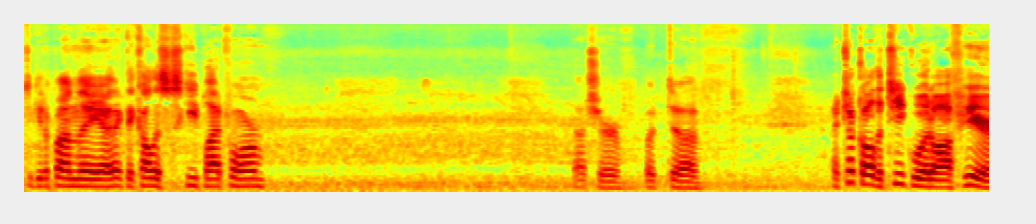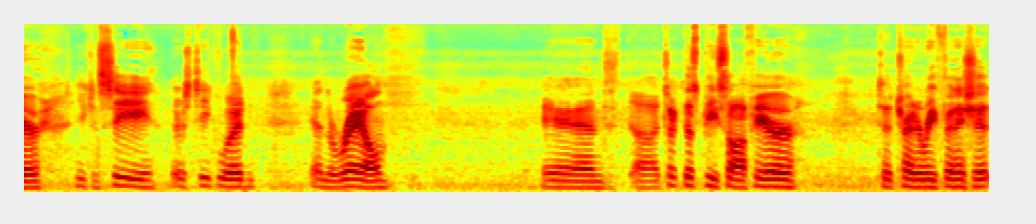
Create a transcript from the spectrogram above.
To get up on the I think they call this a ski platform. Not sure, but uh, I took all the teak wood off here. You can see there's teak wood and the rail. And uh, I took this piece off here to try to refinish it.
